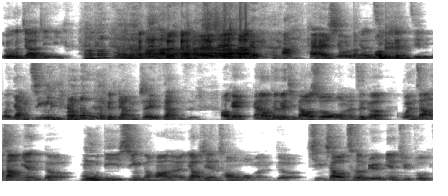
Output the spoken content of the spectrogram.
不用加经理，我们的 J 这边啊，太害羞了，杨经理，杨经理哦，杨经理，杨 J 这样子。OK，刚才我特别提到说，我们这个文章上面的。目的性的话呢，要先从我们的行销策略面去做着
